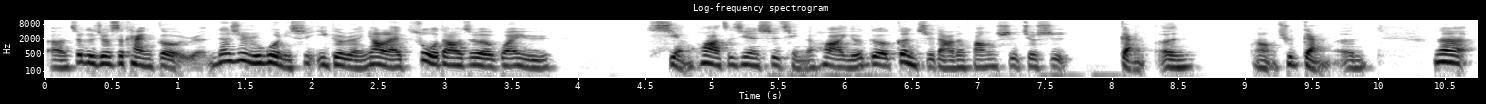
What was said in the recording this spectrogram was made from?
呃，这个就是看个人。但是如果你是一个人要来做到这个关于显化这件事情的话，有一个更直达的方式，就是感恩啊，去感恩。那。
